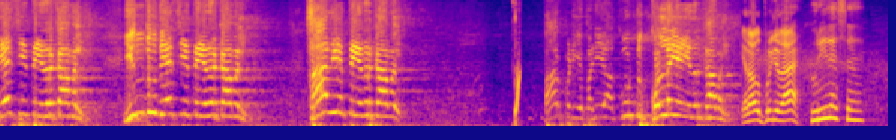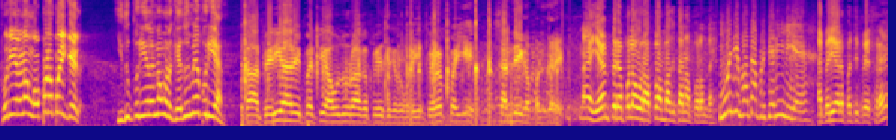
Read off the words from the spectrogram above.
தேசியத்தை எதிர்க்காமல் இந்து தேசியத்தை எதிர்க்காமல் சாதியத்தை எதிர்க்காமல் பார்ப்பனிய பணியா கூட்டு கொள்ளையை எதிர்க்காமல். ஏதாவது புரிஞ்சுதா? புரியல சார் புரியலன்னா ஒப்பனை போய் கேளு. இது புரியலன்னா உனக்கு எதுவுமே புரியாது. நான் பெரியாரை பற்றி அவதூறாக பேசுகிறவனுடைய பிறப்பையே சந்தேகப்படுகிறேன். நான் என் பிறப்புல ஒரு அப்பா அம்மாக்கு தான் நான் பிறந்தேன். மூஞ்சி பார்த்தா அப்படி தெரியலையே. நான் பெரியாரை பத்தி பேசுறேன்.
